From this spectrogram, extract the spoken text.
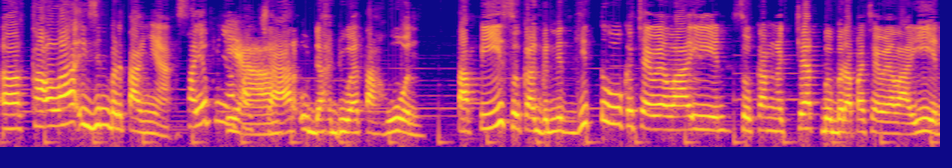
Uh, Kala izin bertanya, saya punya yeah. pacar udah dua tahun, tapi suka genit gitu ke cewek lain, suka ngechat beberapa cewek lain.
